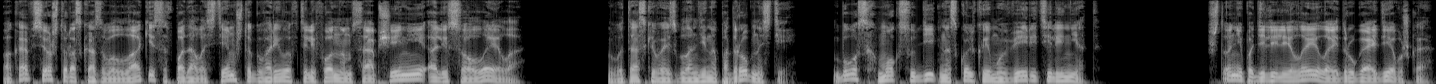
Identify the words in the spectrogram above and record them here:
Пока все, что рассказывал Лаки, совпадало с тем, что говорила в телефонном сообщении Алисо Лейла. Вытаскивая из блондина подробности, Босх мог судить, насколько ему верить или нет. «Что не поделили Лейла и другая девушка?»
